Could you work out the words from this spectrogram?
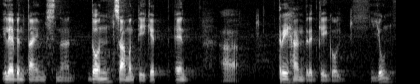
11 times na doon summon ticket and ah, 300k gold. Yun.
